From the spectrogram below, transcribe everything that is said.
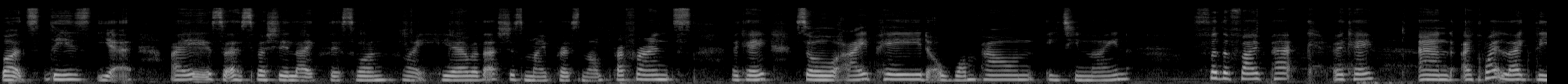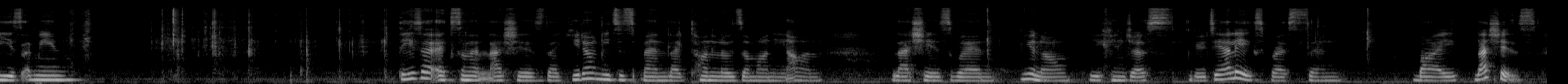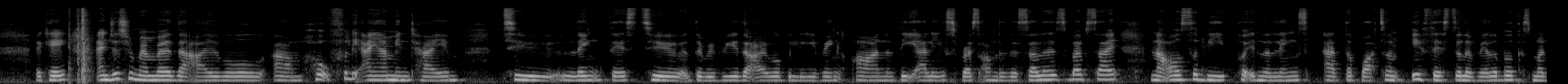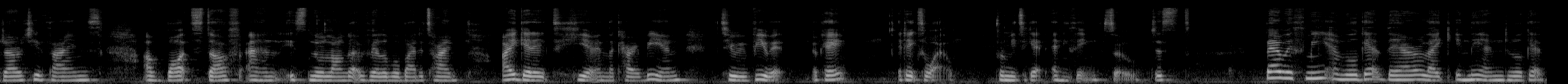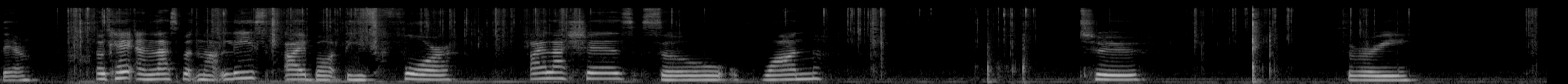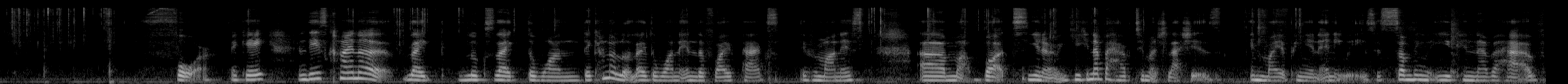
but these yeah. I especially like this one right here but that's just my personal preference okay? So I paid one pound 89 for the five pack okay? And I quite like these. I mean these are excellent lashes. Like you don't need to spend like ton loads of money on lashes when you know you can just go to AliExpress and buy lashes okay? And just remember that I will um hopefully I am in time to link this to the review that I will be leaving on the AliExpress under the seller's website. And I'll also be putting the links at the bottom if they're still available because majority of times I've bought stuff and it's no longer available by the time I get it here in the Caribbean to review it okay? It takes a while for me to get anything. So just bear with me and we'll get there like in the end we'll get there okay and last but not least I bought these four eyelashes. So one two three four. Okay and these kind of like looks like the one they kind of look like the one in the five packs if I'm honest. Um but you know you can never have too much lashes in my opinion anyways. It's something that you can never have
